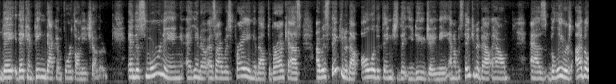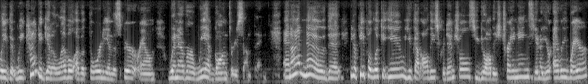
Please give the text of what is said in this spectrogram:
they they can ping back and forth on each other. And this morning uh, you know as i was praying about the broadcast i was thinking about all of the things that you do jamie. And i was thinking about how as believers i believe that we kind of get a level of authority in the spirit realm whenever we have gone through something. And i know that you know people look at you you've got all these credentials you do all these trainings you know you're everywhere.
